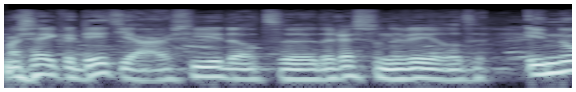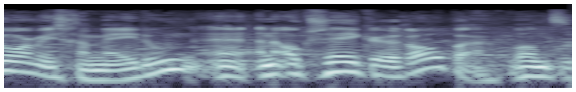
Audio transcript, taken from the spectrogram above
Maar zeker dit jaar zie je dat eh, de rest van de wereld enorm is gaan meedoen. Eh, en ook zeker Europa. Want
